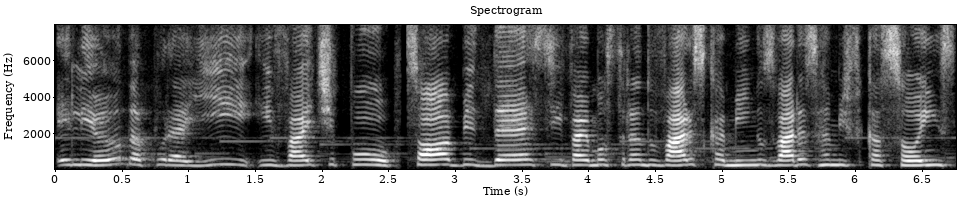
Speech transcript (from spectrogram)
ele anda por aí e vai, tipo, sobe, desce, vai mostrando vários caminhos, várias ramificações.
